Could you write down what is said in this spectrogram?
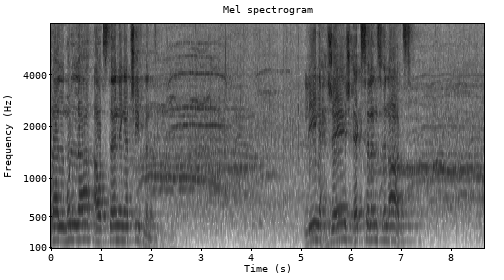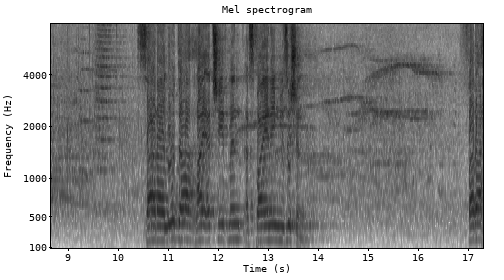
Al Mulla, Outstanding Achievement, Lina Hajj, Excellence in Arts, Sarah Luta, High Achievement, Aspiring Musician. Farah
